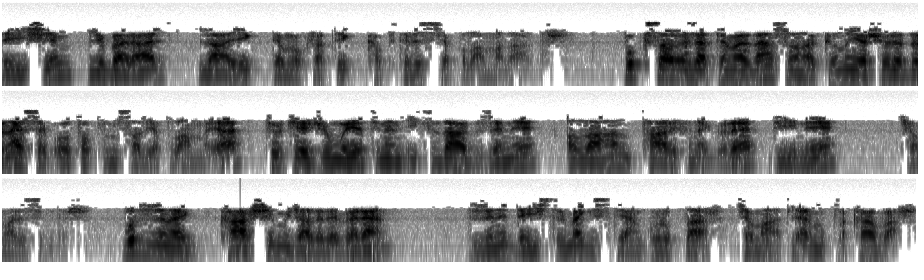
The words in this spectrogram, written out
Değişim, liberal, laik, demokratik, kapitalist yapılanmalardır. Bu kısa özetlemeden sonra kınıya şöyle dönersek o toplumsal yapılanmaya, Türkiye Cumhuriyeti'nin iktidar düzeni Allah'ın tarifine göre dini Kemalizmdir. Bu düzene karşı mücadele veren düzeni değiştirmek isteyen gruplar, cemaatler mutlaka var.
